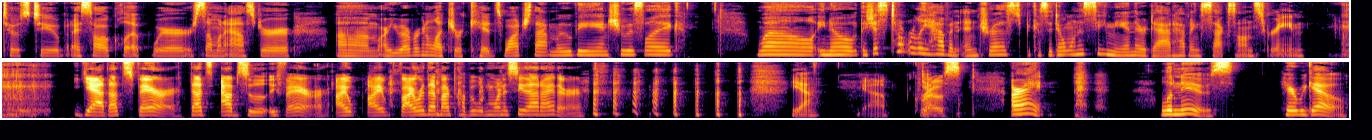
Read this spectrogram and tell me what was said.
toast too, but I saw a clip where someone asked her, um, are you ever gonna let your kids watch that movie? And she was like well, you know, they just don't really have an interest because they don't want to see me and their dad having sex on screen. Yeah, that's fair. That's absolutely fair. I, I, if I were them, I probably wouldn't want to see that either. Yeah. Yeah, gross. All right. La news. Here we go.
